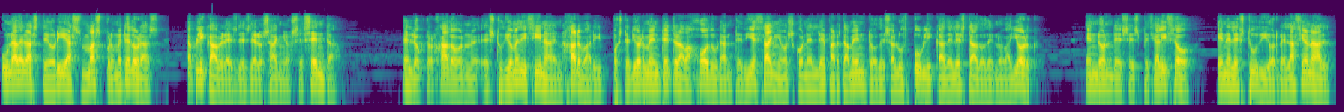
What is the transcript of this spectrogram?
una de las teorías más prometedoras aplicables desde los años 60. El Dr. Haddon estudió medicina en Harvard y posteriormente trabajó durante 10 años con el Departamento de Salud Pública del Estado de Nueva York, en donde se especializó en el estudio relacional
